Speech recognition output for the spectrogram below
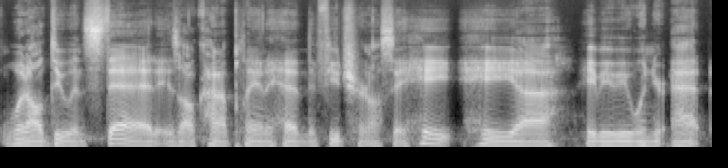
what I'll do instead is I'll kind of plan ahead in the future and I'll say, hey, hey, uh, hey, baby, when you're at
